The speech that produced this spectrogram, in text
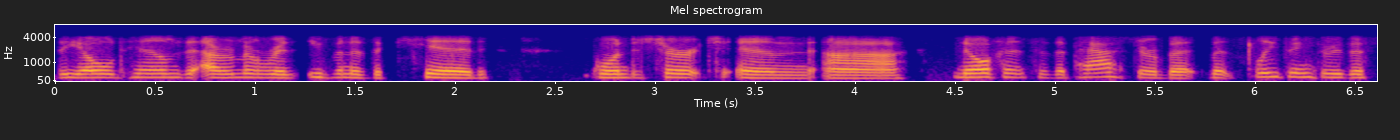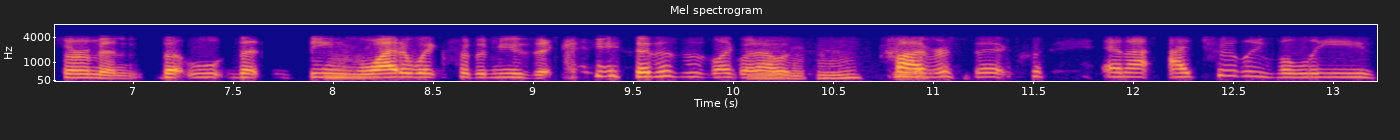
the old hymns. I remember even as a kid going to church and uh no offense to the pastor, but but sleeping through the sermon, but but being Mm. wide awake for the music. this is like when I was Mhm. five or six, and I, I truly believe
